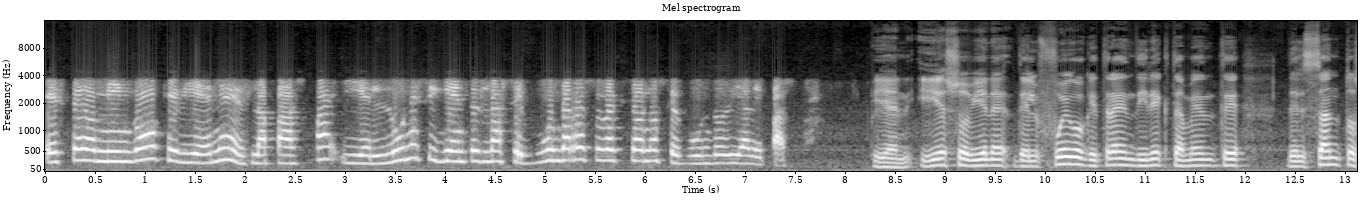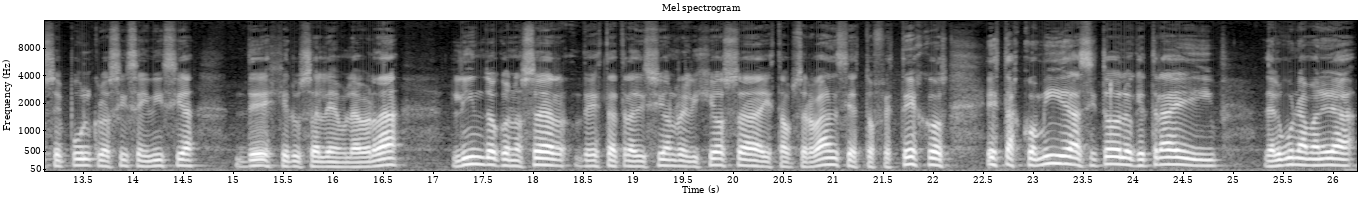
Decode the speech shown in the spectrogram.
este domingo que viene es la Pascua y el lunes siguiente es la segunda resurrección o segundo día de Pascua. Bien, y eso viene del fuego que traen directamente del Santo Sepulcro, así se inicia de Jerusalén. La verdad, lindo conocer de esta tradición religiosa, esta observancia, estos festejos, estas comidas y todo lo que trae y de alguna manera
